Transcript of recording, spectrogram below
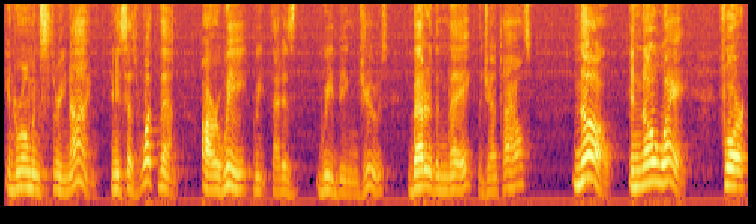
in Romans 3 9, and he says, What then? Are we, we, that is, we being Jews, better than they, the Gentiles? No, in no way. For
